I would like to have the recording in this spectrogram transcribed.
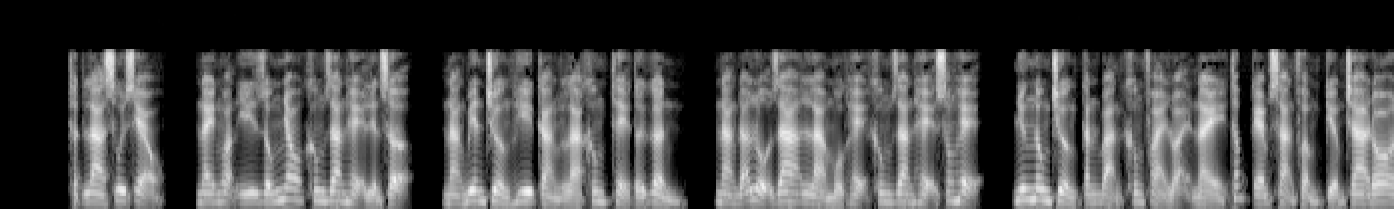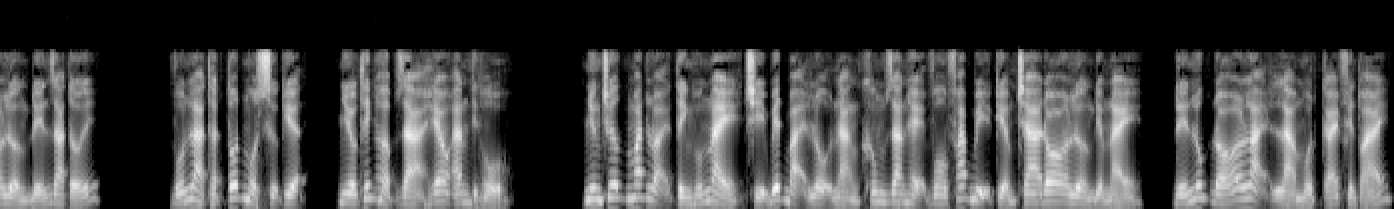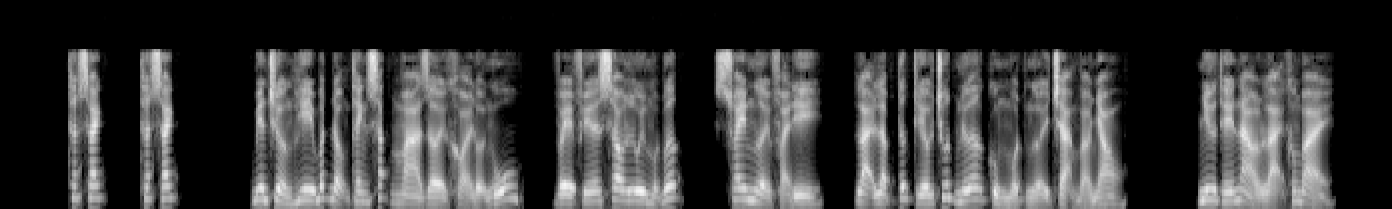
Thật là xui xẻo, này ngoạn ý giống nhau không gian hệ liền sợ, nàng biên trường hy càng là không thể tới gần, nàng đã lộ ra là một hệ không gian hệ song hệ, nhưng nông trường căn bản không phải loại này thấp kém sản phẩm kiểm tra đo lường đến ra tới. Vốn là thật tốt một sự kiện, nhiều thích hợp giả heo ăn thịt hổ. Nhưng trước mắt loại tình huống này chỉ biết bại lộ nàng không gian hệ vô pháp bị kiểm tra đo lường điểm này, đến lúc đó lại là một cái phiền thoái. Thất sách, thất sách. Biên trưởng Hy bất động thanh sắc mà rời khỏi đội ngũ, về phía sau lui một bước, xoay người phải đi, lại lập tức thiếu chút nữa cùng một người chạm vào nhau. Như thế nào lại không bài?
